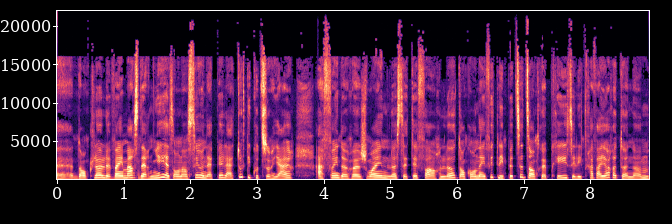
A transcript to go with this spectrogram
Euh, donc là, le 20 mars dernier, elles ont lancé un appel à toutes les couturières afin de rejoindre là, cet effort-là. Donc, on invite les petites entreprises et les travailleurs autonomes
